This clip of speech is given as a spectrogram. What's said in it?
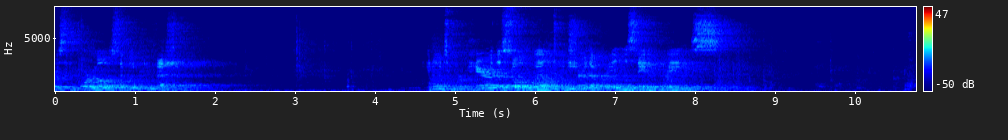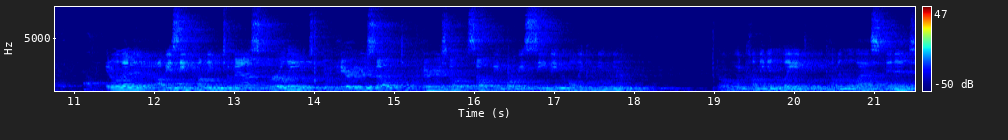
first and foremost, a good confession. You know, to prepare the soul well, to ensure that we're in the state of grace. You know, then obviously coming to Mass early to prepare yourself, to prepare yourself before receiving Holy Communion. avoid coming in late, you come in the last minute.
